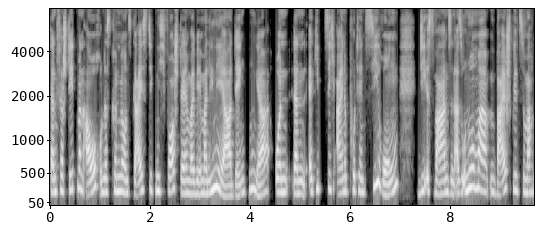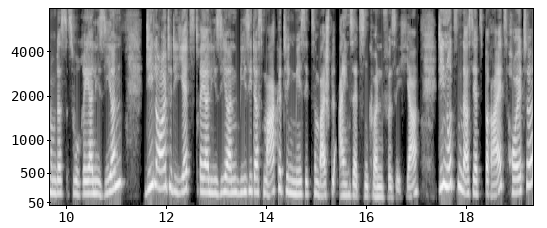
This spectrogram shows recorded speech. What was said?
dann versteht versteht man auch, und das können wir uns geistig nicht vorstellen, weil wir immer linear denken, ja. Und dann ergibt sich eine Potenzierung, die ist Wahnsinn. Also nur mal ein Beispiel zu machen, um das zu realisieren. Die Leute, die jetzt realisieren, wie sie das marketingmäßig zum Beispiel einsetzen können für sich, ja, die nutzen das jetzt bereits heute,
